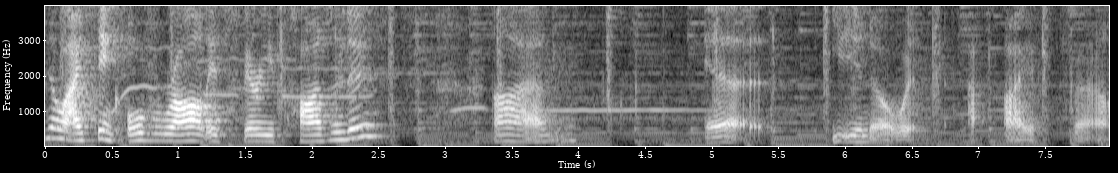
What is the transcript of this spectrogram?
No, I think overall it's very positive. Um, uh, you know, I've, uh,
